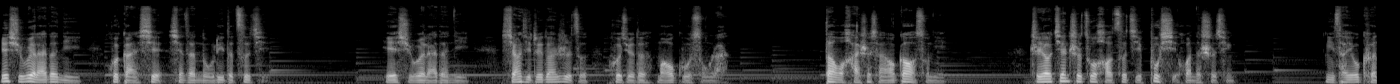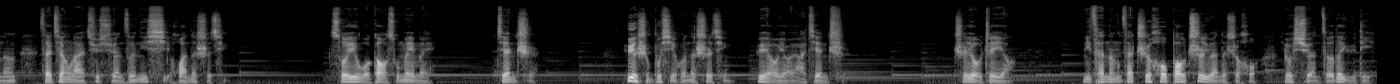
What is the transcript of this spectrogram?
也许未来的你会感谢现在努力的自己，也许未来的你想起这段日子会觉得毛骨悚然。但我还是想要告诉你，只要坚持做好自己不喜欢的事情，你才有可能在将来去选择你喜欢的事情。所以我告诉妹妹，坚持，越是不喜欢的事情，越要咬牙坚持。只有这样，你才能在之后报志愿的时候有选择的余地。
